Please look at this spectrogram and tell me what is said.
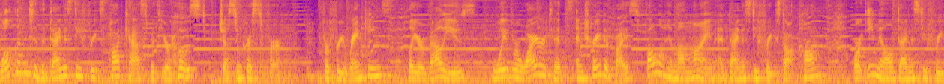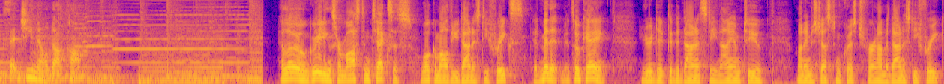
Welcome to the Dynasty Freaks podcast with your host, Justin Christopher. For free rankings, player values, waiver wire tips, and trade advice, follow him online at dynastyfreaks.com or email dynastyfreaks at gmail.com. Hello and greetings from Austin, Texas. Welcome, all of you Dynasty freaks. Admit it, it's okay. You're addicted to Dynasty, and I am too. My name is Justin Christopher, and I'm a Dynasty freak.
